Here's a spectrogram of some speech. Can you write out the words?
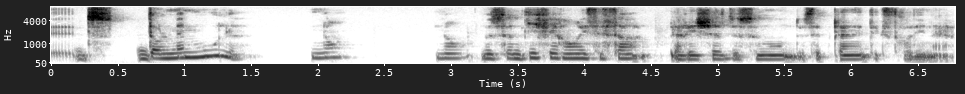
euh, dans le même moule. Non, non, nous sommes différents et c'est ça la richesse de ce monde, de cette planète extraordinaire.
